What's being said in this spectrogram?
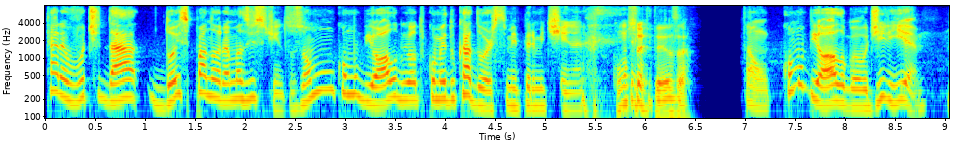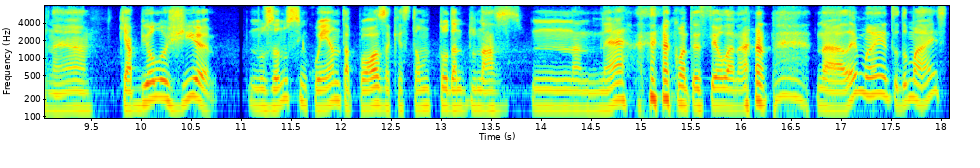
Cara, eu vou te dar dois panoramas distintos. Um como biólogo e outro como educador, se me permitir, né? Com certeza. então, como biólogo, eu diria, né, que a biologia nos anos 50, após a questão toda do nas, na, né, aconteceu lá na, na Alemanha e tudo mais,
